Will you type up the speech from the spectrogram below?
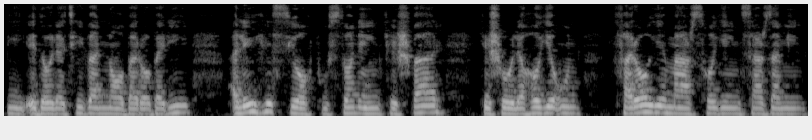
بیعدالتی و نابرابری علیه سیاه پوستان این کشور که شعله های اون فرای مرزهای این سرزمین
